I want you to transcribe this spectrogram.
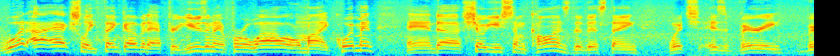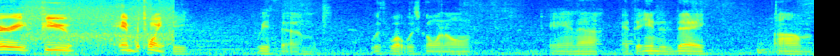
what I actually think of it after using it for a while on my equipment and uh, show you some cons to this thing which is very, very few in between. With, um, with what was going on and uh, at the end of the day, um,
